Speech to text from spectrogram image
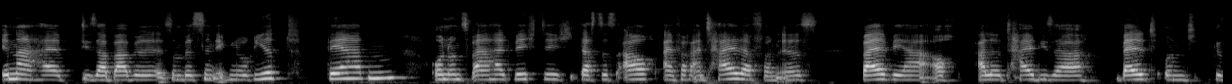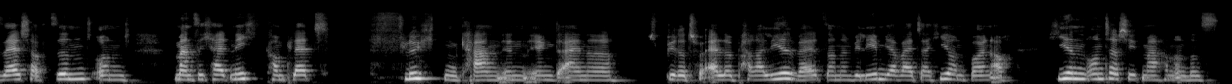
innerhalb dieser Bubble so ein bisschen ignoriert werden. Und uns war halt wichtig, dass das auch einfach ein Teil davon ist, weil wir auch alle Teil dieser Welt und Gesellschaft sind und man sich halt nicht komplett flüchten kann in irgendeine spirituelle Parallelwelt, sondern wir leben ja weiter hier und wollen auch hier einen Unterschied machen und uns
